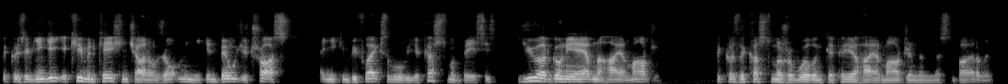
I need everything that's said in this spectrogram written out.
because if you can get your communication channels open and you can build your trust and you can be flexible with your customer bases, you are going to earn a higher margin because the customers are willing to pay a higher margin in this environment.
